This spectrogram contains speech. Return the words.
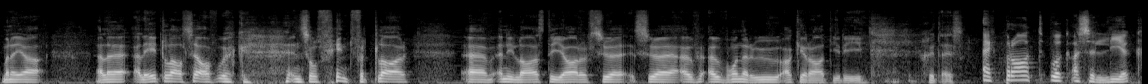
Maar nou ja, hulle hulle het hulle alself ook insolvent verklaar um, in die laaste jaar of so so ou ou wonder hoe akkuraat hierdie goed is. Ek praat ook as 'n leek.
